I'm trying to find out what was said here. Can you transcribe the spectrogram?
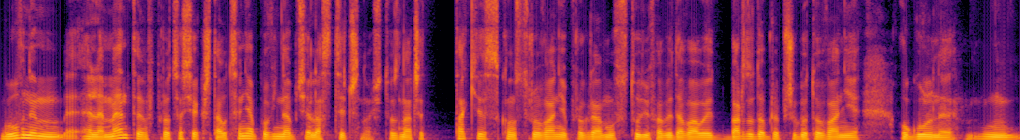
głównym elementem w procesie kształcenia powinna być elastyczność, to znaczy takie skonstruowanie programów studiów, aby dawały bardzo dobre przygotowanie ogólne mm,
